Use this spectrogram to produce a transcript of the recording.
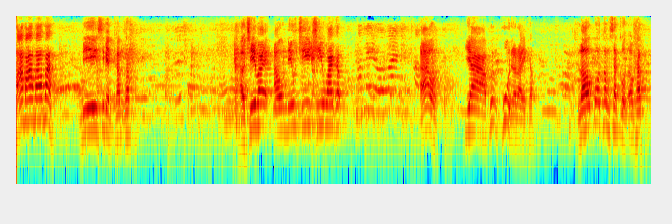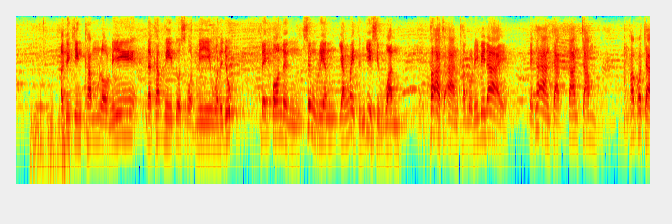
มามามามามีสิบเอ็ดคำครับ เอาชี้ไว้ เอานิ้วชี้ชี้ไว้ครับก็ไม่รู้ว่าเขาเอาอย่าเพิ่งพูดอะไรครับ เราก็ต้องสะกดเอาครับเอาจริงๆคำเหล่านี้นะครับมีตัวสะกดมีวรรณยุกต์เด็กป .1 ซึ่งเรียนยังไม่ถึง 20 วันเขาอาจจะอ่านคำเหล่านี้ไม่ได้ แต่ถ้าอ่านจากการจำเขาก็จะ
